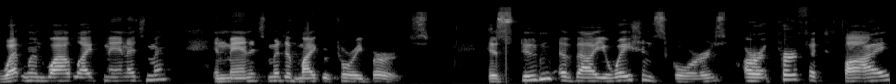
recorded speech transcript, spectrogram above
wetland wildlife management, and management of migratory birds. His student evaluation scores are a perfect five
